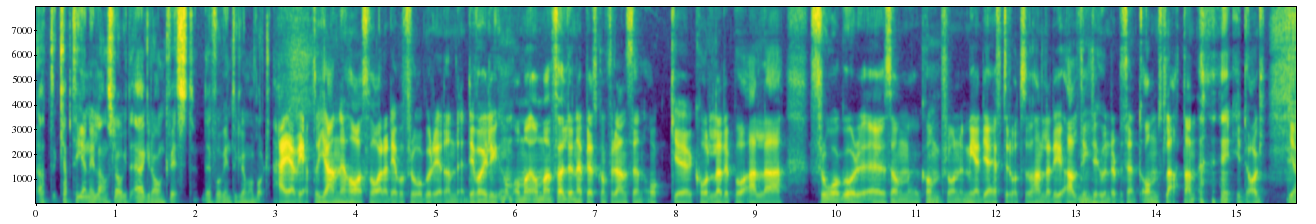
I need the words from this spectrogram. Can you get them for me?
att kapten i landslaget är Granqvist. Det får vi inte glömma bort. Nej, jag vet. Och Janne har svarat det på frågor redan. Det var ju, mm. om, man, om man följde den här presskonferensen och eh, kollade på alla frågor eh, som kom mm. från media efteråt så handlade ju allting mm. till 100% om Zlatan idag. Ja.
